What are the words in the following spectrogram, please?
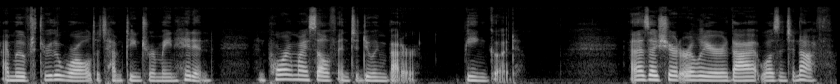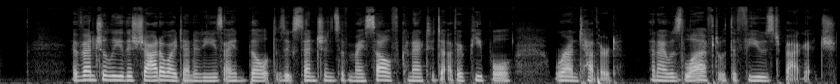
I moved through the world attempting to remain hidden and pouring myself into doing better, being good. And as I shared earlier, that wasn't enough. Eventually, the shadow identities I had built as extensions of myself connected to other people were untethered, and I was left with the fused baggage.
